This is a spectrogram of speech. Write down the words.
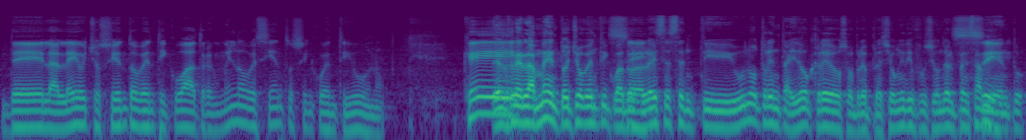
de la ley 824 en 1951, que... el reglamento 824, Sí. la ley 6132, creo, sobre presión y difusión del Sí. pensamiento,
